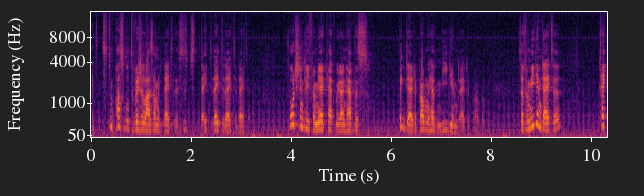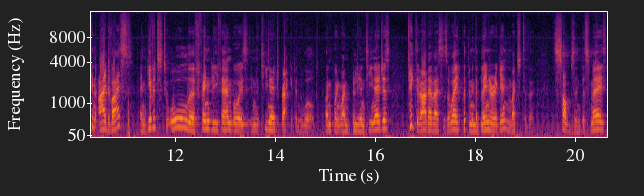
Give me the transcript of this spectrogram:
it's just impossible to visualize how much data this is. It's just data, data, data, data. Fortunately for MeerKAT, we don't have this big data problem, we have medium data problem. So for medium data, take an iDevice and give it to all the friendly fanboys in the teenage bracket in the world, 1.1 billion teenagers. Take their iDevices away, put them in the blender again, much to the sobs and dismays,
